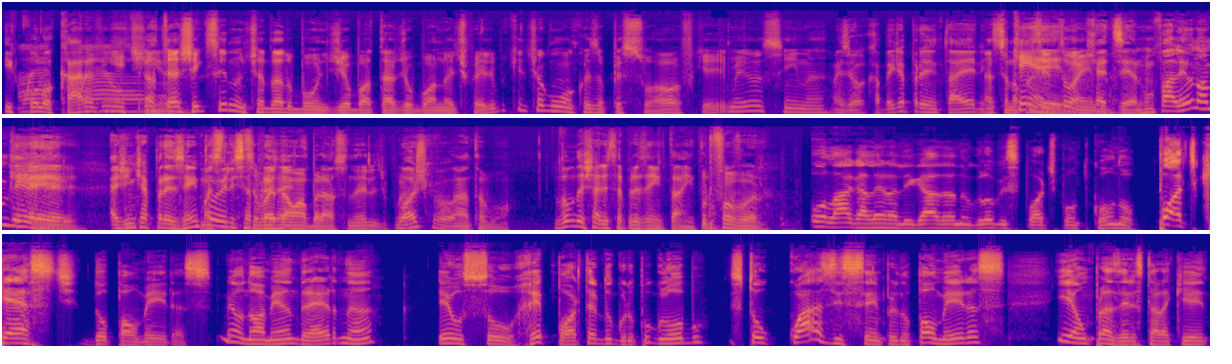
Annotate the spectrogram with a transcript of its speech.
e colocar a vinhetinha. Eu até achei que você não tinha dado bom dia, boa tarde ou boa noite pra ele, porque tinha alguma coisa pessoal. Eu fiquei meio assim, né? Mas eu acabei de apresentar ele. Ah, você não Quem é apresentou ele? ainda. Quer dizer, não falei o nome Quem dele. é ele? A gente apresenta Mas ou ele se você vai apresenta? dar um abraço nele depois? Lógico que vou. Ah, tá bom. Vamos deixar ele se apresentar, então. Por favor. Olá, galera ligada no Globoesporte.com, no podcast do Palmeiras. Meu nome é André Hernan, eu sou repórter do Grupo Globo, estou quase sempre no Palmeiras e é um prazer estar aqui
